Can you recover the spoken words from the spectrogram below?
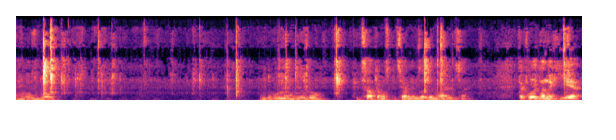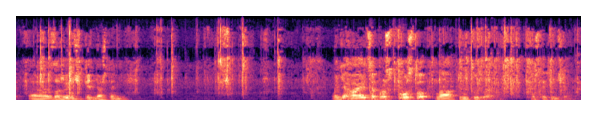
гніздо, друге гніздо, фіксатором спеціальним зажимаються. Також на них є е, зажимчики для штанів. Одягаються просто на трубку зверху. Ось таким чином.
